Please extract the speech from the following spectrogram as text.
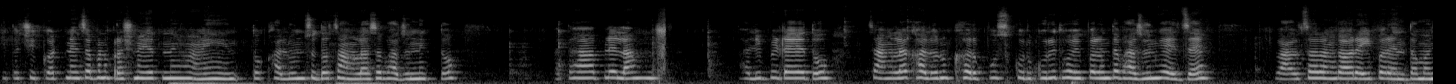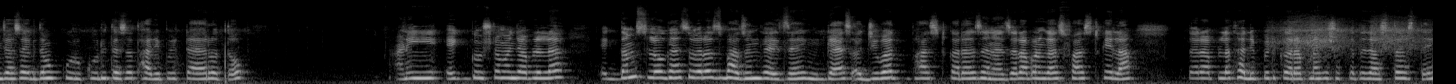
की तो चिकटण्याचा पण प्रश्न येत नाही आणि तो खालूनसुद्धा चांगला असं भाजून निघतो. आता हा आपल्याला थालीपीठा येतो. चांगला खालून खरपूस कुरकुरीत होईपर्यंत भाजून घ्यायचा आहे लालसा रंगावर येईपर्यंत म्हणजे असं एकदम कुरकुरीत असं थालीपीठ तयार होतो. आणि एक गोष्ट म्हणजे आपल्याला एकदम स्लो गॅसवरच भाजून घ्यायचं आहे. गॅस अजिबात फास्ट करायचं नाही. जर आपण गॅस फास्ट केला तर आपलं थालीपीठ करपण्याची शक्यता जास्त असते.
